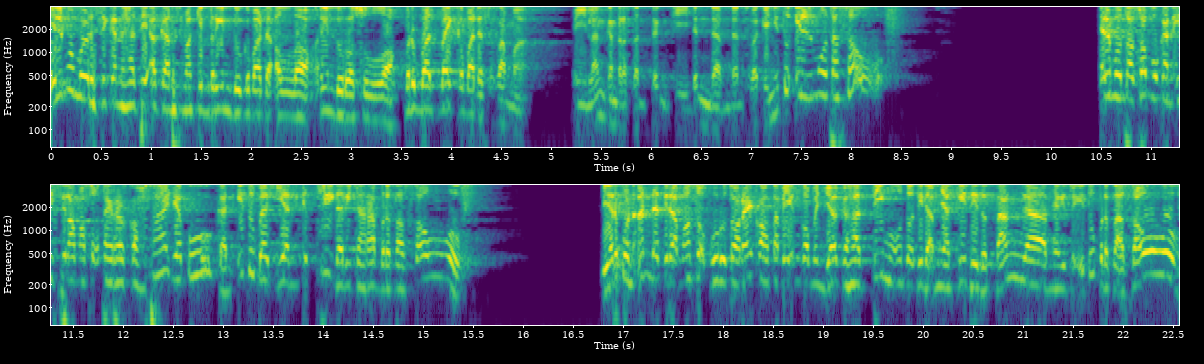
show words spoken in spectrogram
ilmu membersihkan hati agar semakin rindu kepada Allah rindu Rasulullah berbuat baik kepada sesama menghilangkan rasa dengki dendam dan sebagainya. Itu ilmu tasawuf. Ilmu tasawuf bukan istilah masuk terekoh saja bukan. Itu bagian kecil dari cara bertasawuf. Biarpun anda tidak masuk guru torekoh tapi engkau menjaga hatimu untuk tidak menyakiti tetangga menyakiti itu bertasawuf.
